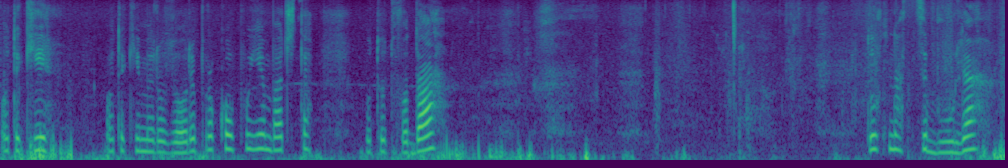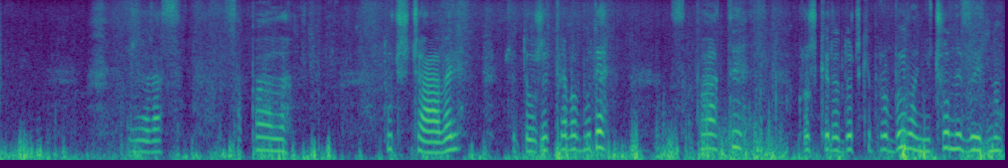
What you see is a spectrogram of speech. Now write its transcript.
Отакі, отакі ми розори прокопуємо, бачите? Отут вода. Тут у нас цибуля. Вже раз сапала. Тут щавель, що теж треба буде сапати. Трошки радочки пробила, нічого не видно.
